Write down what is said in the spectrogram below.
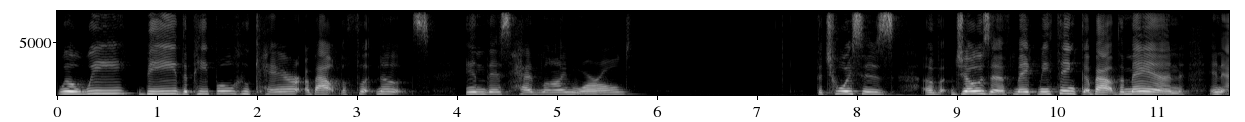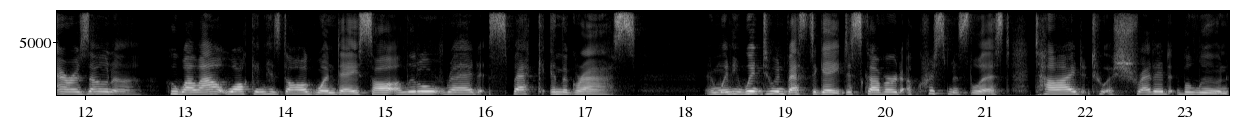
will we be the people who care about the footnotes in this headline world? The choices of Joseph make me think about the man in Arizona who, while out walking his dog one day, saw a little red speck in the grass. and when he went to investigate, discovered a Christmas list tied to a shredded balloon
